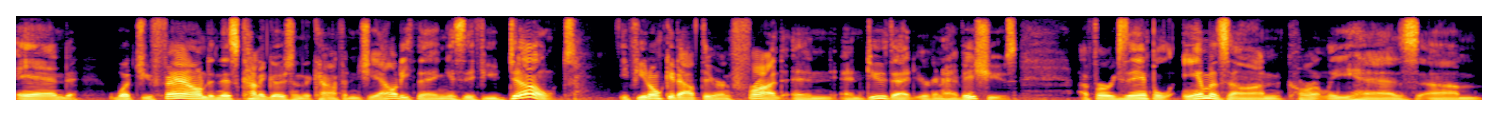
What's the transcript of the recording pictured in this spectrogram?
And what you found, and this kind of goes into the confidentiality thing, is if you don't, if you don't get out there in front and and do that, you're going to have issues. Uh, for example, Amazon currently has um,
